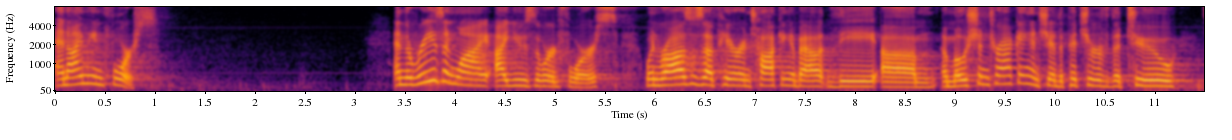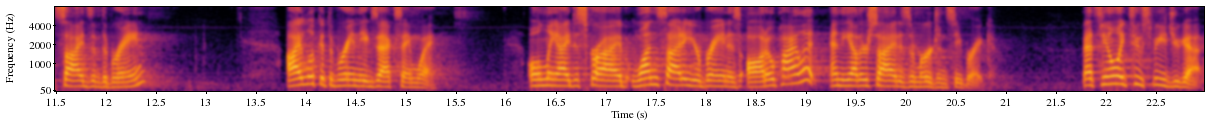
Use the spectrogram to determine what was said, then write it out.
And I mean force. And the reason why I use the word force, when Roz was up here and talking about the um, emotion tracking, and she had the picture of the two sides of the brain, I look at the brain the exact same way. Only I describe one side of your brain as autopilot and the other side as emergency brake. That's the only two speeds you get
